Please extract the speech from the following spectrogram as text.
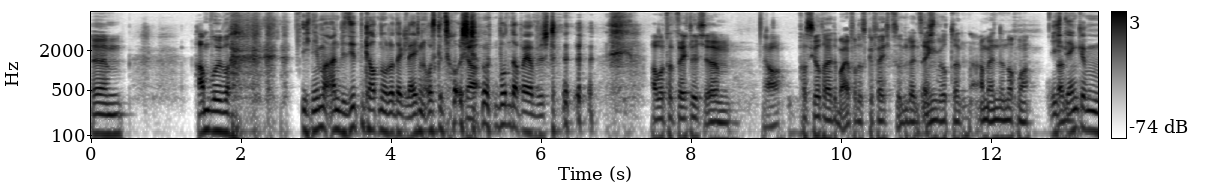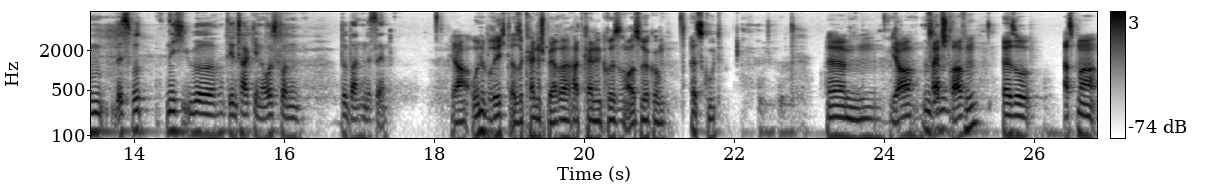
ähm, haben wohl Ich nehme an, Visitenkarten oder dergleichen ausgetauscht Ja. und wurden dabei erwischt. Aber tatsächlich, ähm, ja, passiert halt im Eifer des Gefechts und wenn es eng wird, dann am Ende nochmal. Ich denke, es wird nicht über den Tag hinaus von Bewandtnis sein. Ja, ohne Bericht, also keine Sperre, hat keine größeren Auswirkungen. Alles gut. Ähm, ja, Zeitstrafen. Also erstmal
